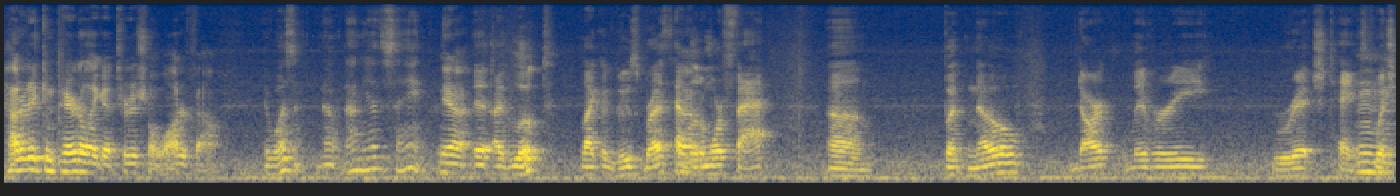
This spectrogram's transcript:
How did it compare to like a traditional waterfowl? it wasn't no not near the same. Yeah. It, it looked like a goose breast, had Yeah. a little more fat, um, but no dark livery, rich taste. Mhm. Which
